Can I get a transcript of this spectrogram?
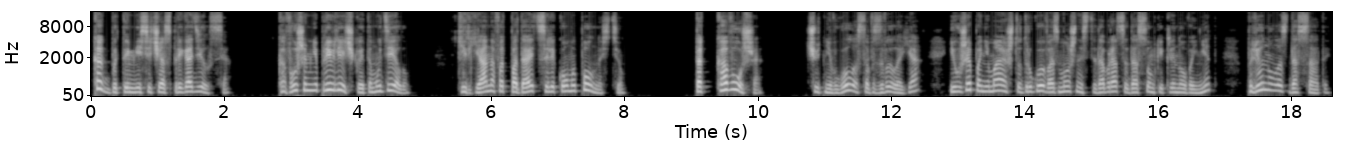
Как бы ты мне сейчас пригодился? Кого же мне привлечь к этому делу? Кирьянов отпадает целиком и полностью. Так кого же? Чуть не в голос взвыла я, и уже понимая, что другой возможности добраться до сумки Кленовой нет, плюнула с досады.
